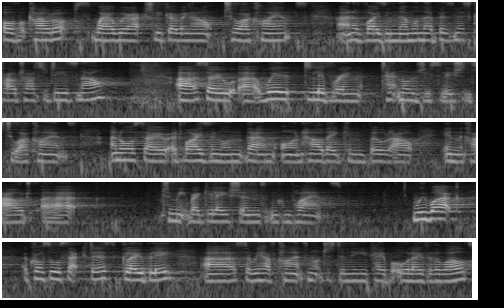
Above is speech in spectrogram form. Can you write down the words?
of CloudOps where we're actually going out to our clients and advising them on their business cloud strategies now. Uh, so uh, we're delivering technology solutions to our clients and also advising on them on how they can build out in the cloud uh, to meet regulations and compliance. We work across all sectors globally. Uh, so we have clients not just in the UK, but all over the world.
